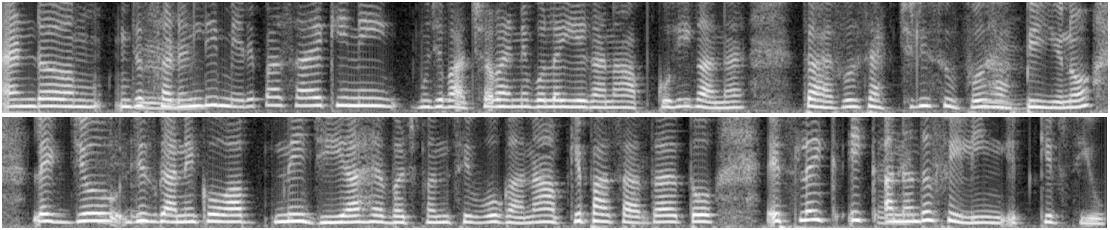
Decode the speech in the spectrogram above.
एंड uh, जब सडनली hmm. मेरे पास आया कि नहीं मुझे बादशाह भाई ने बोला ये गाना आपको ही गाना है तो I was actually super happy you know like जो जिस गाने को आपने जिया है बचपन से वो गाना आपके पास आता है तो इट्स लाइक like एक another feeling it gives you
